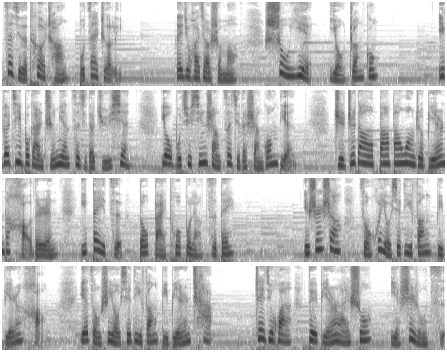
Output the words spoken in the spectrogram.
自己的特长不在这里。那句话叫什么？术业有专攻。一个既不敢直面自己的局限，又不去欣赏自己的闪光点，只知道巴巴望着别人的好的人，一辈子都摆脱不了自卑。你身上总会有些地方比别人好，也总是有些地方比别人差。这句话对别人来说也是如此。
